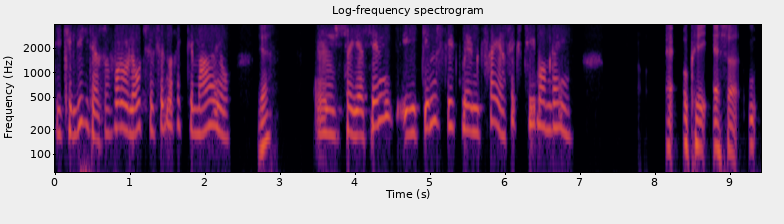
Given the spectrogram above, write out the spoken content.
de kan lide dig, så får du lov til at sende rigtig meget jo. Ja. Øh, så jeg sendte i gennemsnit mellem 3 og 6 timer om dagen. Ja, okay, altså, u-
